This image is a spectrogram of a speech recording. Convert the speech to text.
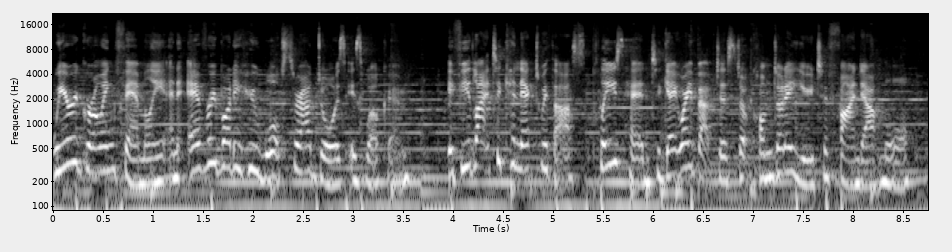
We are a growing family, and everybody who walks through our doors is welcome. If you'd like to connect with us, please head to gatewaybaptist.com.au to find out more.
